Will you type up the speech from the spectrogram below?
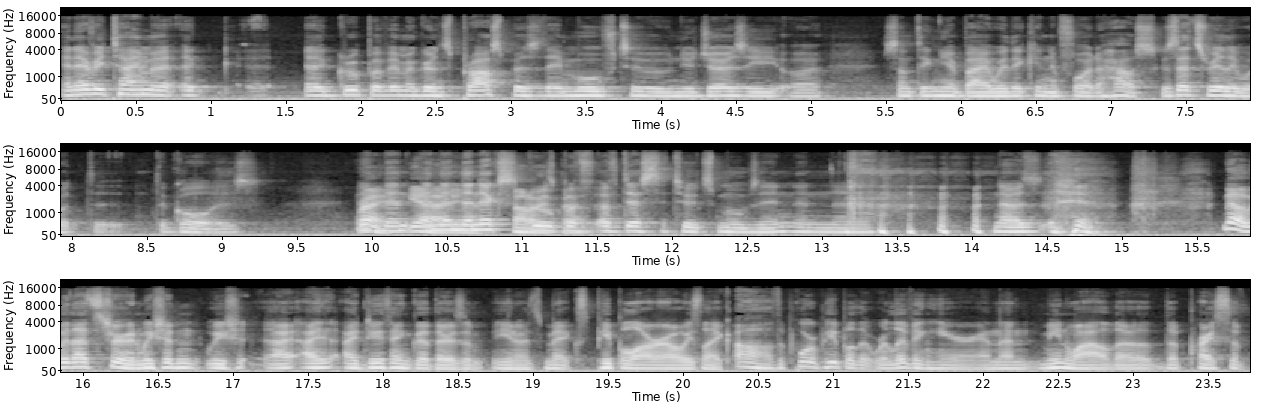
and every time a, a, a group of immigrants prospers, they move to New Jersey or something nearby where they can afford a house, because that's really what the, the goal is. And Right, Then, yeah, and then the next group of, of destitutes moves in, and uh, now no, but that's true, and we shouldn't. We should. I, I I do think that there's a you know it's mixed. People are always like, oh, the poor people that were living here, and then meanwhile, though, the price of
